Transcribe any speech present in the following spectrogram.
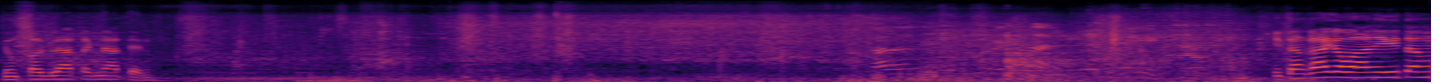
yung paglatag natin. Itang kaya kawani itang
